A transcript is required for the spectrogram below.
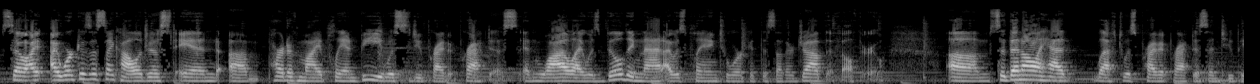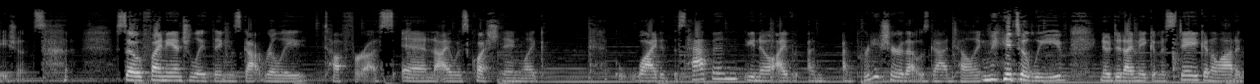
so I, I, work as a psychologist, and um, part of my plan B was to do private practice. And while I was building that, I was planning to work at this other job that fell through. Um, so then all I had left was private practice and two patients. so financially, things got really tough for us, and I was questioning like, why did this happen? You know, I, I'm I'm pretty sure that was God telling me to leave. You know, did I make a mistake and a lot of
